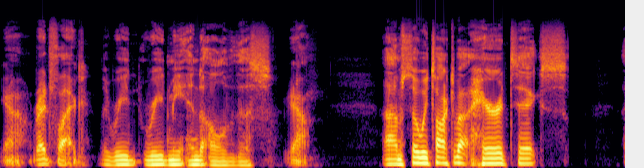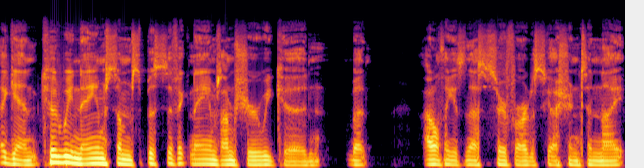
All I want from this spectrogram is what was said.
Yeah, red flag. read read me into all of this. Yeah. Um, so we talked about heretics. Again, could we name some specific names? I'm sure we could, but I don't think it's necessary for our discussion tonight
